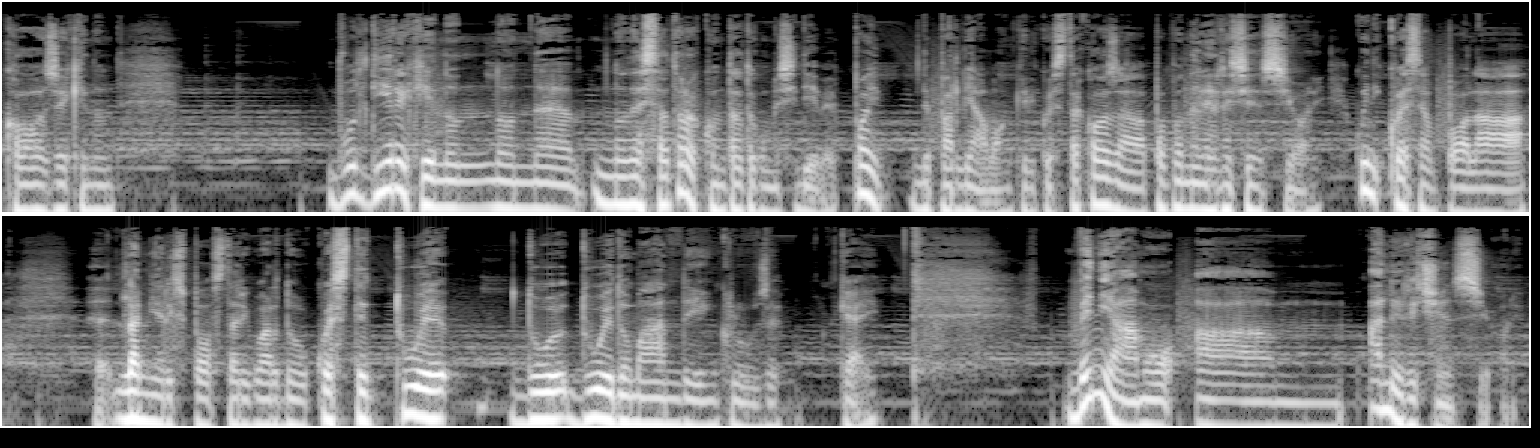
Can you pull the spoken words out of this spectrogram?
cose che non... Vuol dire che non, non, non è stato raccontato come si deve. Poi ne parliamo anche di questa cosa proprio nelle recensioni. Quindi questa è un po' la, eh, la mia risposta riguardo queste tue due, due domande incluse. Ok? Veniamo a, alle recensioni.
